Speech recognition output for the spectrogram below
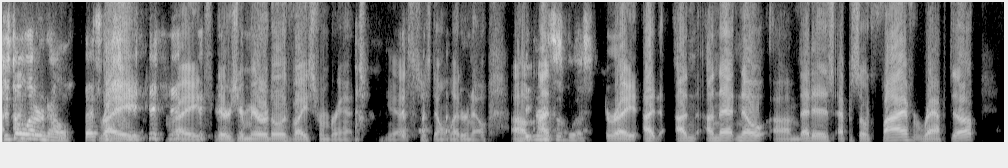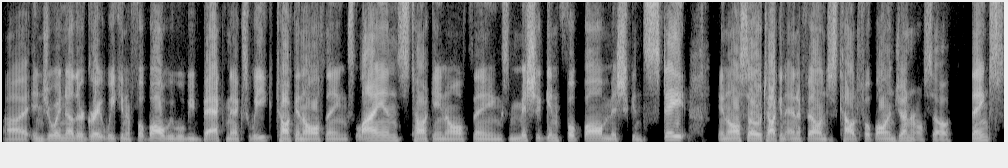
just don't I, let her know. That's right right. There's your marital advice from brant. Yes just don't let her know. Um Ignorance on, is bliss. Right. I, on on that note um that is episode five wrapped up uh, enjoy another great weekend of football. We will be back next week talking all things Lions, talking all things Michigan football, Michigan State, and also talking NFL and just college football in general. So thanks.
